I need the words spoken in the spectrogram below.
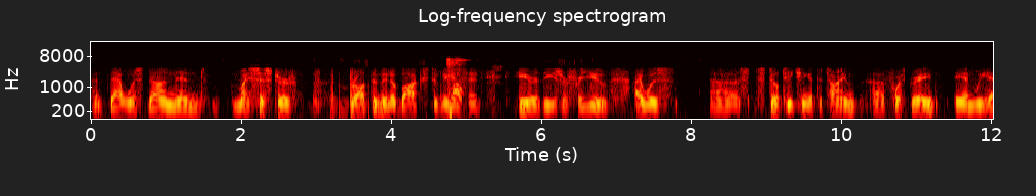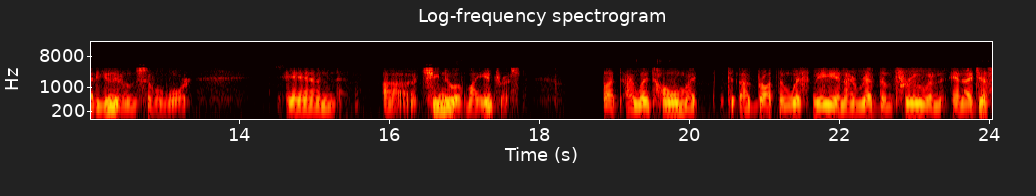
And that was done, and my sister brought them in a box to me and said, Here, these are for you. I was uh, still teaching at the time, uh, fourth grade, and we had a unit on the Civil War. And uh, she knew of my interest. But I went home, I uh, brought them with me, and I read them through, and and I just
